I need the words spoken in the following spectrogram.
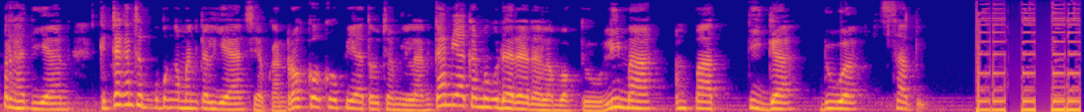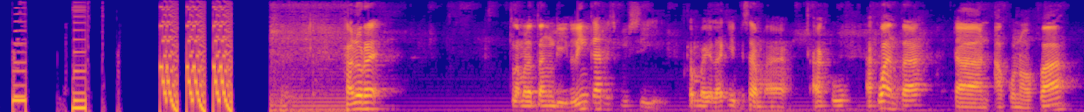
perhatian, kencangkan sabuk pengaman kalian, siapkan rokok, kopi, atau camilan. Kami akan mengudara dalam waktu 5, 4, 3, 2, 1. Halo Rek, selamat datang di Lingkar Diskusi. Kembali lagi bersama aku, aku Anta dan aku Nova.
